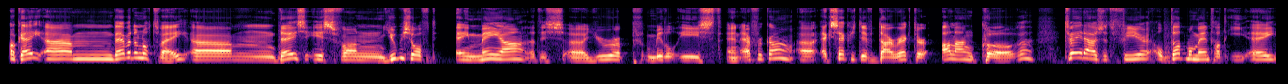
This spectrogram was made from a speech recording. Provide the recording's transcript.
Oké, ehm, we hebben er nog twee. Ehm, deze is van Ubisoft EMEA, dat is eh, Europe, Middle East en Africa. Eh, Executive Director Alain Core. 2004, op dat moment had EA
